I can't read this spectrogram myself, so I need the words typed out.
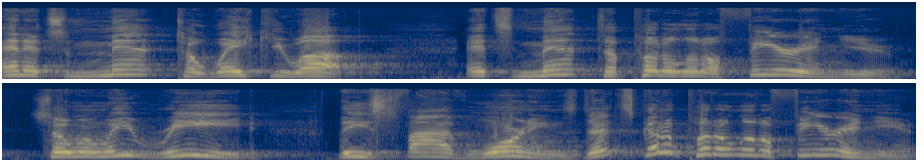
And it's meant to wake you up. It's meant to put a little fear in you. So when we read these five warnings, that's going to put a little fear in you.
